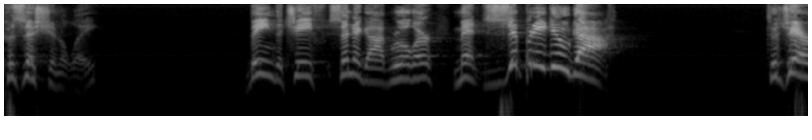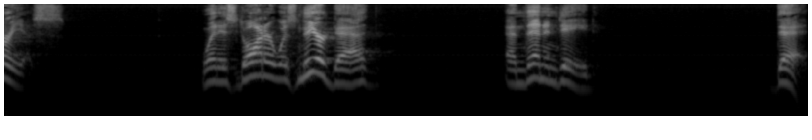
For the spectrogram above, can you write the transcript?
positionally. Being the chief synagogue ruler meant zippity doo dah to Jairus when his daughter was near death, and then indeed dead.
